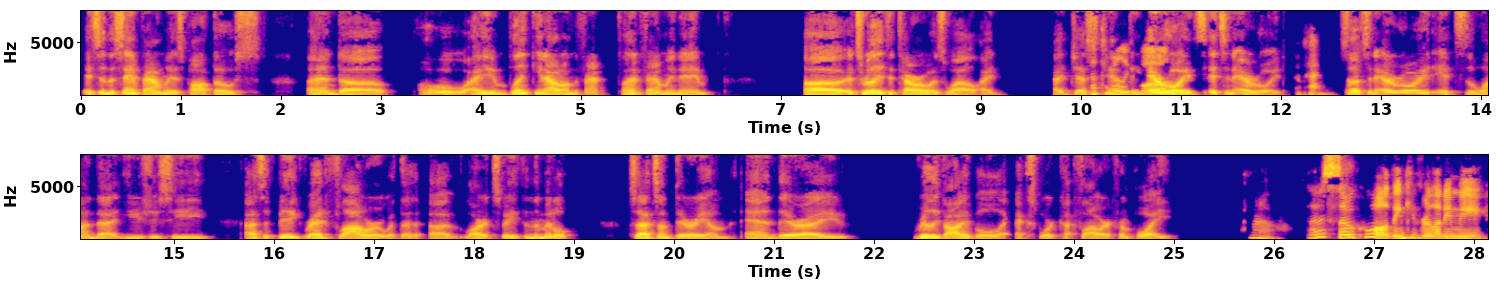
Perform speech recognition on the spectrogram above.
It's in the same family as pothos, and uh, oh, I am blanking out on the fa plant family name. Uh, it's related to taro as well. I I just That's can't really think. Cool. Aroids. It's an aroid. Okay. So it's an aroid. It's the one that you usually see as a big red flower with a, a large spathe in the middle. So that's Anthurium, and they're a really valuable export cut flower from Hawaii. Wow, that is so cool. Thank you for letting me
